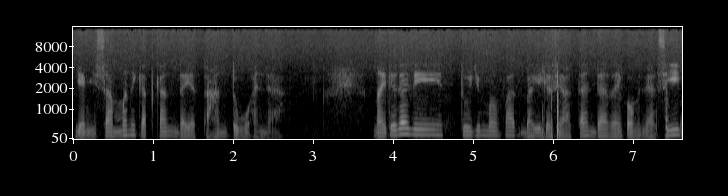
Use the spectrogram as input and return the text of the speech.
yang bisa meningkatkan daya tahan tubuh Anda. Nah, itu tadi 7 manfaat bagi kesehatan dan rekomendasi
